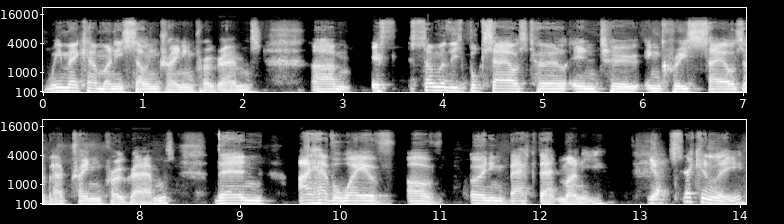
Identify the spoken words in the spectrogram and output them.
we make our money selling training programs. Um, if some of these book sales turn into increased sales of our training programs, then I have a way of of earning back that money. Yeah. Secondly,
